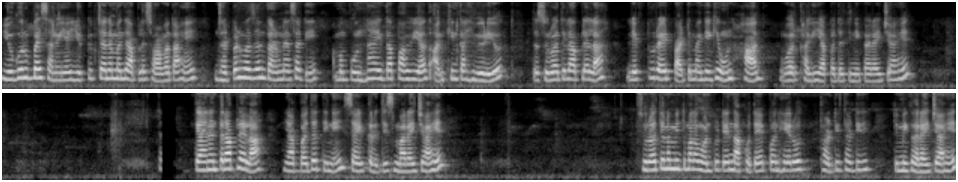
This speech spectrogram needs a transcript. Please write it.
योगरूपबाई सानू या यूट्यूब चॅनलमध्ये आपलं स्वागत आहे. झटपट वजन करण्यासाठी आपण पुन्हा एकदा पाहूयात आणखीन काही व्हिडिओ तर सुरुवातीला आपल्याला लेफ्ट टू राईट पाठीमागे घेऊन हात वर खाली या पद्धतीने करायचे आहेत. त्यानंतर आपल्याला या पद्धतीने साईड क्रचेस मारायचे आहेत. सुरुवातीला मी तुम्हाला वन टू टेन दाखवते पण हे रोज थर्टी थर्टी तुम्ही करायचे आहेत.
